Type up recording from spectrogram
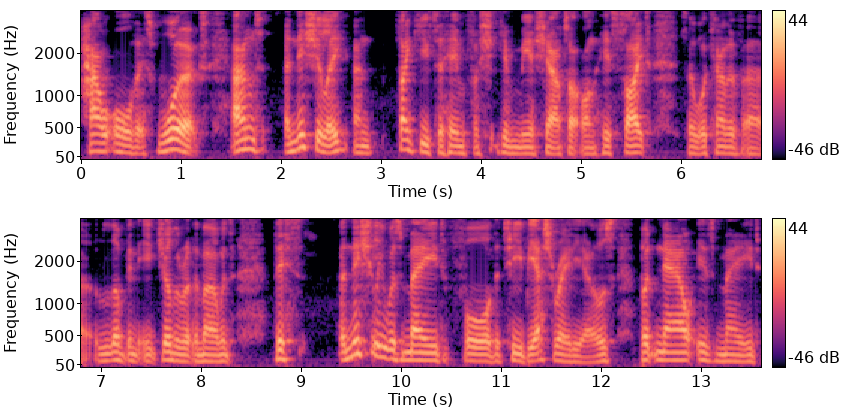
how all this works. And initially, and thank you to him for giving me a shout out on his site. So we're kind of uh, loving each other at the moment. This initially was made for the TBS radios, but now is made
